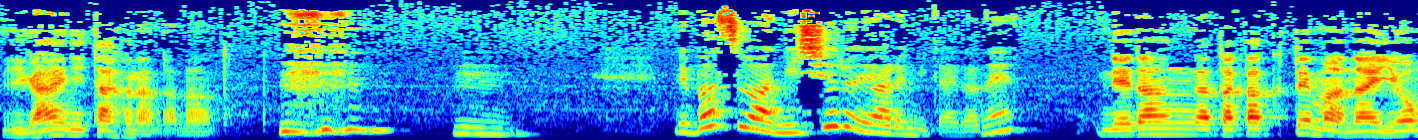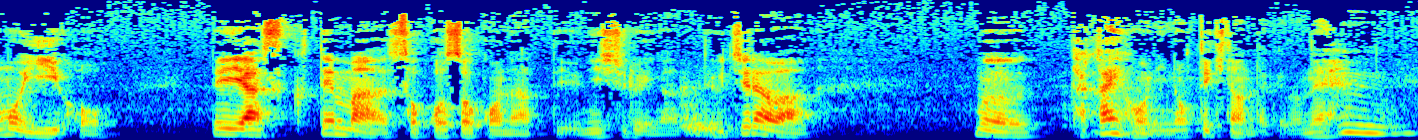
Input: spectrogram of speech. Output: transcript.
意外にタフなんだなと思って うん。でバスは2種類あるみたいだね。値段が高くてまあ内容もいい方。で安くてまあそこそこなっていう2種類があってうちらはもう高い方に乗ってきたんだけどね、うん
